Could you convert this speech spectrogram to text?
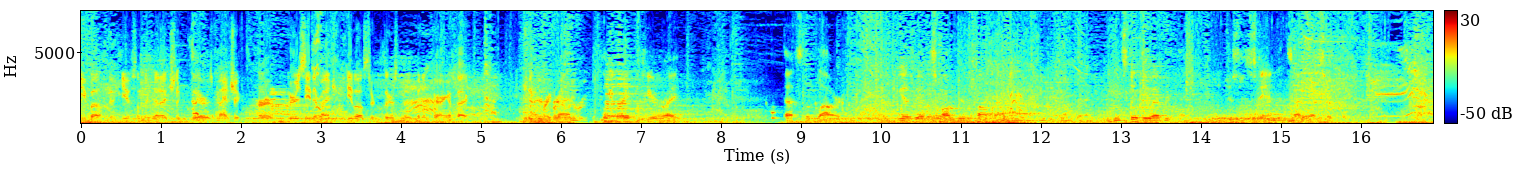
debuff, if you have something that actually clears magic, or clears either magic debuffs or clears movement and pairing effect, you should break Ren, the root. look right to your right. That's the flower. Because we have a small group top, I need you to jump in. You can still do everything. You just stand inside of that circle.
